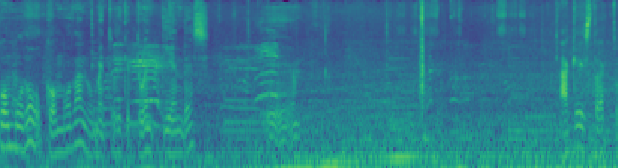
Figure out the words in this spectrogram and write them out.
cómodo o cómoda al momento de que tú entiendes eh, a qué extracto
